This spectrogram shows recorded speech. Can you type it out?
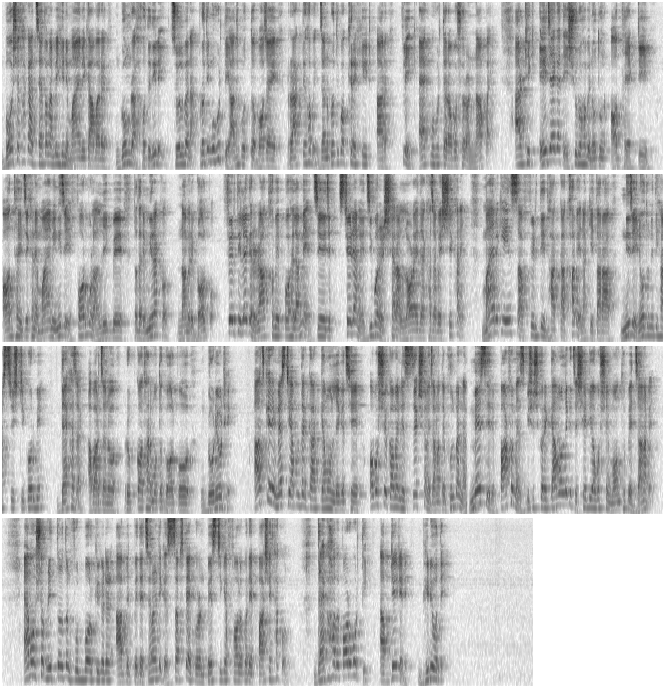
বসে থাকা চেতনাবিহীন মায়ামিকে আবার গুমরাহ হতে দিলেই চলবে না। প্রতি মুহূর্তে আধিপত্য বজায় রাখতে হবে যেন প্রতিপক্ষের হিট আর ফ্লিক এক মুহূর্তের অবসর না পায়। আর ঠিক এই জায়গাতেই শুরু হবে নতুন অধ্যায় একটি অধ্যায় যেখানে মায়ামি নিজে ফর্মুলা লিখবে তাদের মিরাকল নামের গল্প। ফেরতি লেগের রাত হবে পহেলা মে, চেজ স্টেডিয়ামে জীবনের সেরা লড়াই দেখা যাবে সেখানে মায়ামি কি ইনসাফ ফিরতি ধাক্কা খাবে নাকি তারা নিজেই নতুন ইতিহাস সৃষ্টি করবে? দেখা যাক, আবার যেন রূপকথার মতো গল্প গড়ে ওঠে। আজকের এই ম্যাচটি আপনাদের কার কেমন লেগেছে অবশ্যই কমেন্ট সেকশনে জানাতে ভুলবেন না। মেসির পারফরমেন্স বিশেষ করে কেমন লেগেছে সেটি অবশ্যই মন্তব্যে জানাবেন। এমন সব নিত্য নতুন ফুটবল ক্রিকেটের আপডেট পেতে চ্যানেলটিকে সাবস্ক্রাইব করুন, পেজটিকে ফলো করে পাশে থাকুন। দেখা হবে পরবর্তী আপডেটেড ভিডিওতে।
